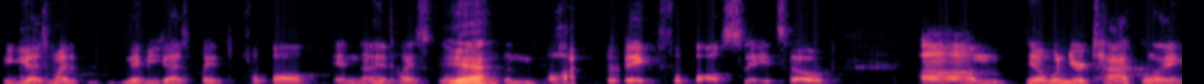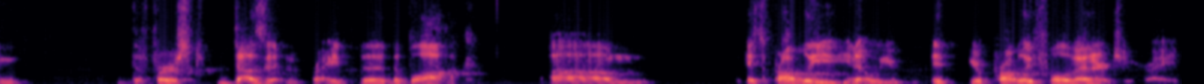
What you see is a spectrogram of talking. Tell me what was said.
you guys might maybe you guys played football in in high school. Yeah. something. Ohio's a big football state, so um, you know when you're tackling the first dozen, right, the the block, um, it's probably you know you it, you're probably full of energy, right?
